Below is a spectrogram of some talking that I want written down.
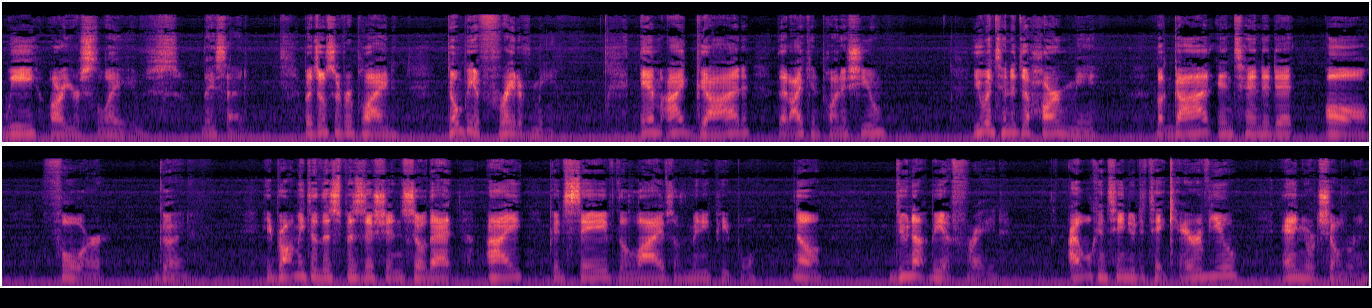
we are your slaves, they said. But Joseph replied, Don't be afraid of me. Am I God that I can punish you? You intended to harm me, but God intended it all for good. He brought me to this position so that I could save the lives of many people. No, do not be afraid. I will continue to take care of you and your children.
